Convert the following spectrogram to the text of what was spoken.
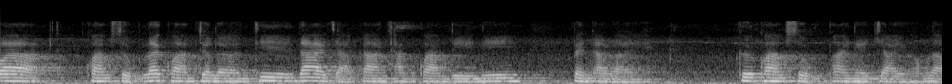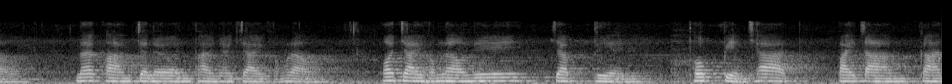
ว่า ความสุขและความเจริญที่ได้จากการทำความดีนี้เป็นอะไร คือความสุขภายในใจของเรา และความเจริญภายในใจของเรา เพราะใจของเรานี้จะเปลี่ยนภพเปลี่ยนชาติไปตามการ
